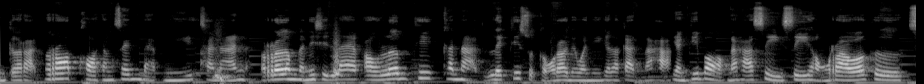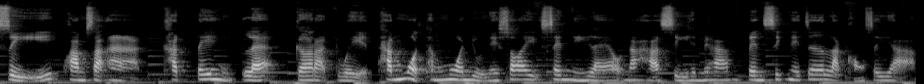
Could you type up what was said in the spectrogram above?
1กะรัตรอบคอทั้งเส้นแบบนี้ ฉะนั้นเริ่มกันที่ชิ้นแรกเอาเริ่มที่ขนาดเล็กที่สุดของเราในวันนี้กันแล้วกันนะคะ อย่างที่บอกนะคะ 4C ของเราก็คือ สี ความสะอาด คัตติ้ง และ กรัตเวททั้งหมดทั้งมวลอยู่ในสร้อยเส้นนี้แล้วนะคะ สีเห็นไหมคะ เป็นซิกเนเจอร์หลักของสยาม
